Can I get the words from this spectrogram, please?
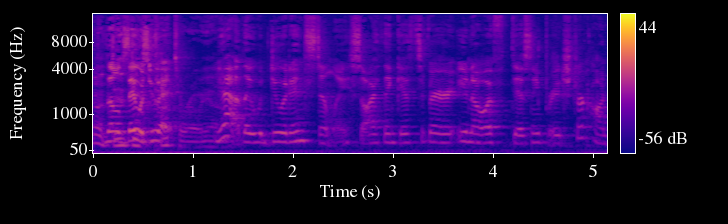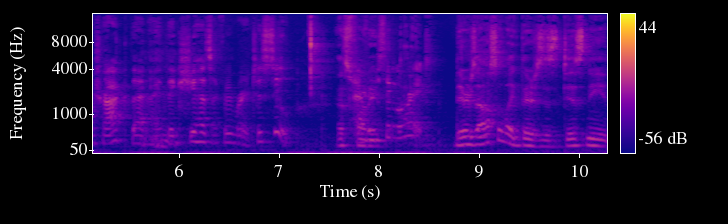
Oh, They'll, they would do it. cutthroat, Yeah. they would do it instantly. So I think it's very, you know, if Disney breached her contract, then I think she has every right to sue. That's funny. Every single right. There's also like there's this Disney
